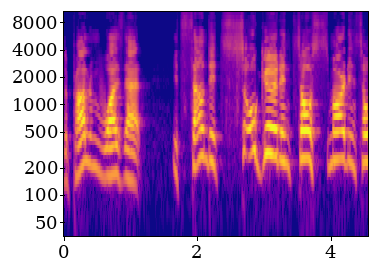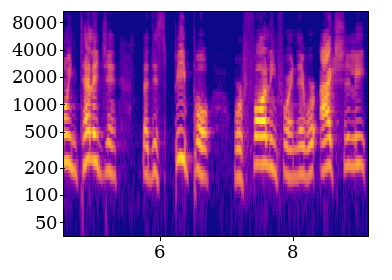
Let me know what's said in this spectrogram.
The problem was that it sounded so good and so smart and so intelligent that these people were falling for it and they were actually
